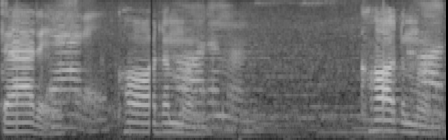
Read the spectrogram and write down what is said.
That is cardamom. Cardamom.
